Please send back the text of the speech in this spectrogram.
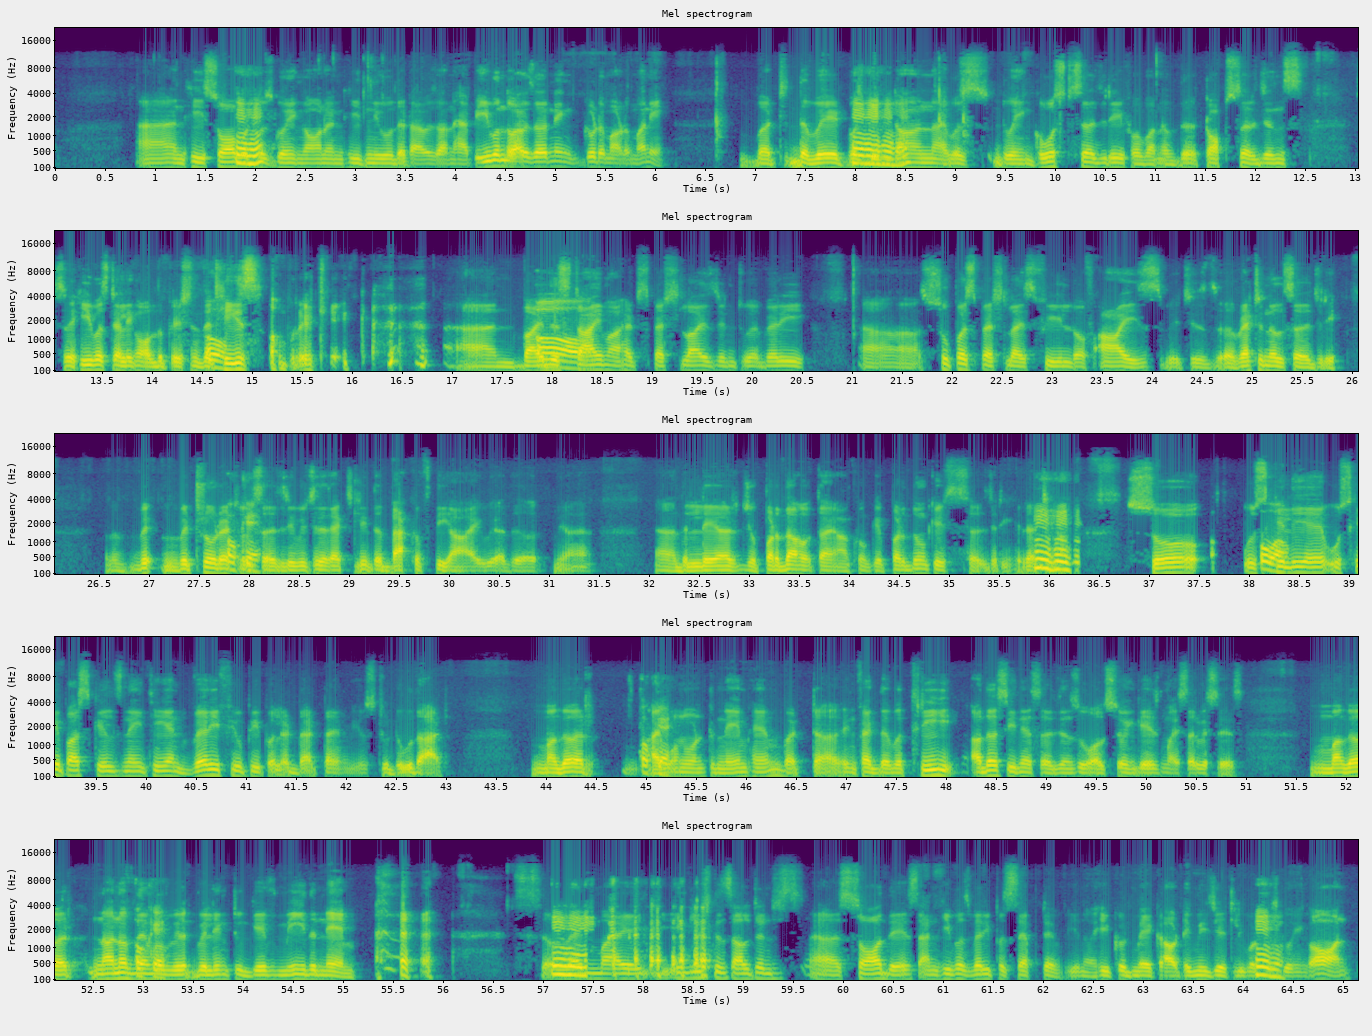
and he saw mm-hmm. what was going on and he knew that I was unhappy, even though I was earning good amount of money but the way it was being done, I was doing ghost surgery for one of the top surgeons. So he was telling all the patients that oh. he's operating. and by oh. this time, I had specialized into a very uh, super specialized field of eyes, which is retinal surgery, vitreoretinal okay. surgery, which is actually the back of the eye where the uh, uh, the layer जो पर्दा होता है आंखों के पर्दों की surgery so उसके लिए उसके पास स्किल्स नहीं थी and very few people at that time use to do that मगर Okay. I won't want to name him, but uh, in fact, there were three other senior surgeons who also engaged my services. Magar, none of them okay. were willing to give me the name. so mm-hmm. when my English consultant uh, saw this, and he was very perceptive, you know, he could make out immediately what mm-hmm. was going on.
